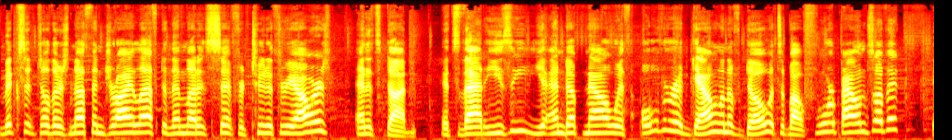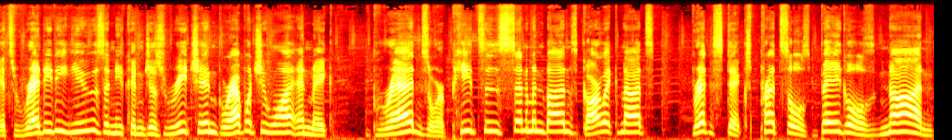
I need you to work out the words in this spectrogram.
mix it till there's nothing dry left, and then let it sit for two to three hours, and it's done. It's that easy. You end up now with over a gallon of dough. It's about four pounds of it. It's ready to use, and you can just reach in, grab what you want, and make breads or pizzas, cinnamon buns, garlic knots, breadsticks, pretzels, bagels, naan,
